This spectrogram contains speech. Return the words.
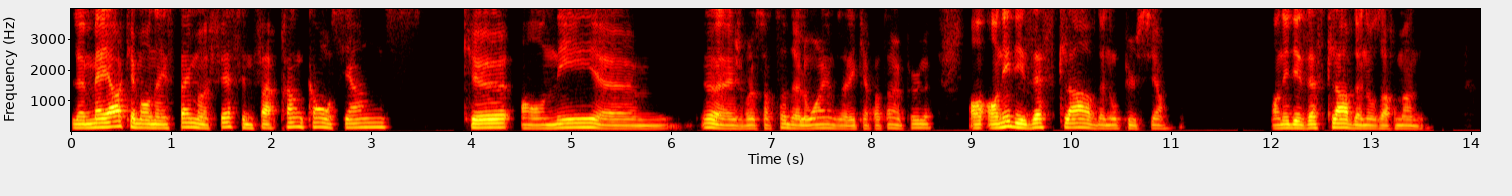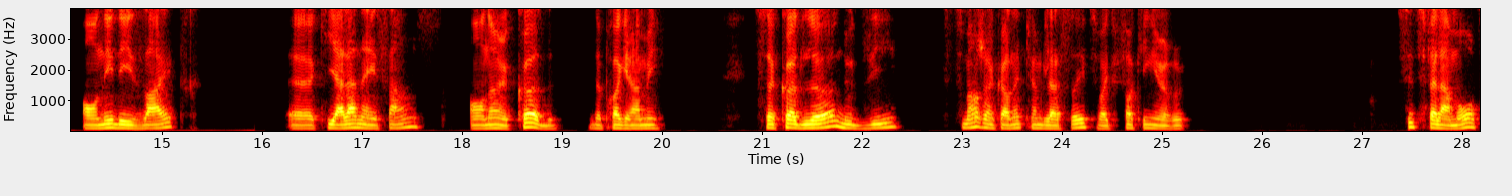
le meilleur que mon instinct m'a fait, c'est me faire prendre conscience qu'on est. euh, je vais le sortir de loin, vous allez capoter un peu. là. On, est des esclaves de nos pulsions. On est des esclaves de nos hormones. On est des êtres euh, qui, à la naissance, on a un code de programmé. Ce code-là nous dit si tu manges un cornet de crème glacée, tu vas être fucking heureux. Si tu fais l'amour,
